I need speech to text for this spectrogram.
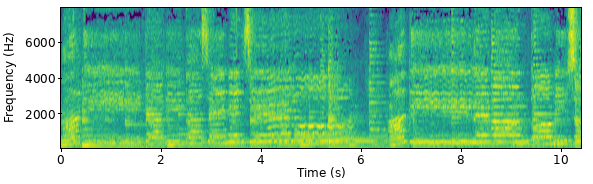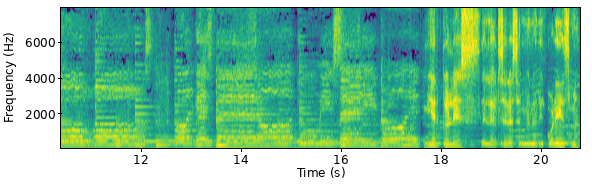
A Miércoles de la tercera semana de Cuaresma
